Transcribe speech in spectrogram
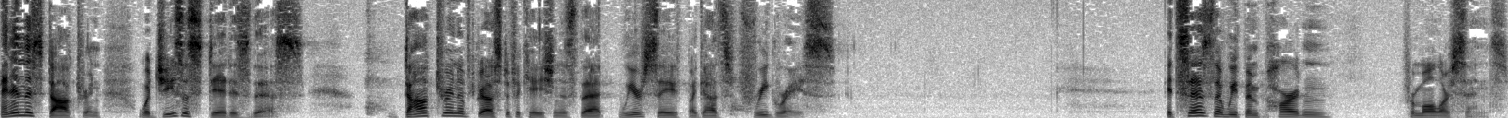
And in this doctrine, what Jesus did is this doctrine of justification is that we are saved by God's free grace. It says that we've been pardoned from all our sins.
